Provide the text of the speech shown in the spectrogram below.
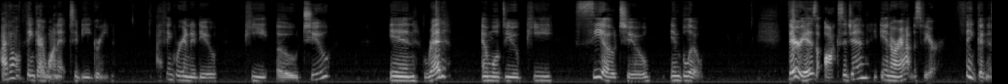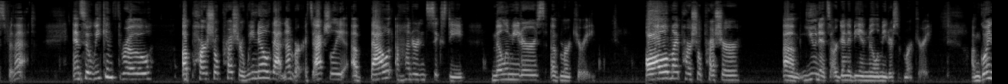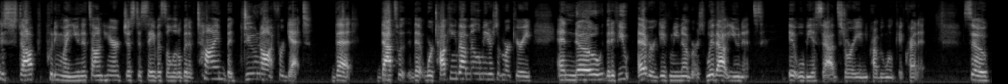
I don't think I want it to be green. I think we're going to do PO2 in red, and we'll do PCO2 in blue. There is oxygen in our atmosphere. Thank goodness for that. And so we can throw a partial pressure. We know that number. It's actually about 160 millimeters of mercury. All my partial pressure um, units are going to be in millimeters of mercury. I'm going to stop putting my units on here just to save us a little bit of time, but do not forget that that's what, that we're talking about millimeters of mercury, and know that if you ever give me numbers without units, it will be a sad story and you probably won't get credit. So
